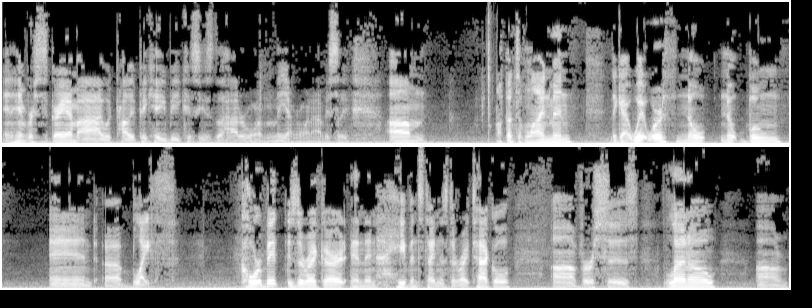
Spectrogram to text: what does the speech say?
and him versus Graham. I would probably pick Higbee because he's the hotter one, the younger one, obviously. Um, offensive linemen. They got Whitworth, Note, Noteboom, and uh, Blythe. Corbett is the right guard, and then Havenstein is the right tackle uh, versus Leno. Um,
